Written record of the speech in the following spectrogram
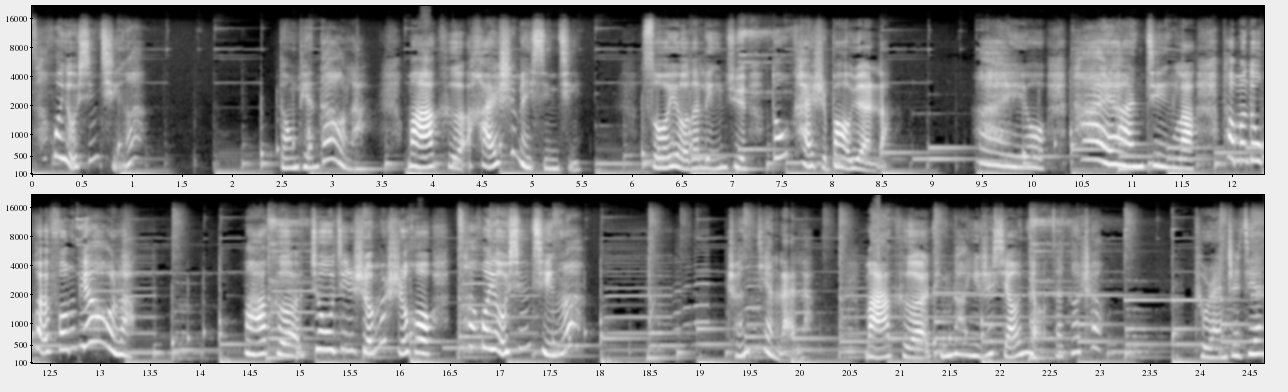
才会有心情啊？冬天到了，马可还是没心情。所有的邻居都开始抱怨了：“哎呦，太安静了，他们都快疯掉了。”马可究竟什么时候才会有心情啊？春天来了，马可听到一只小鸟在歌唱，突然之间，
